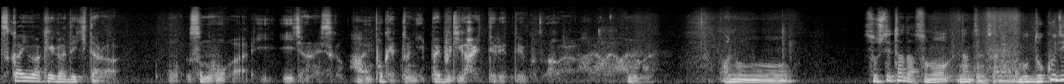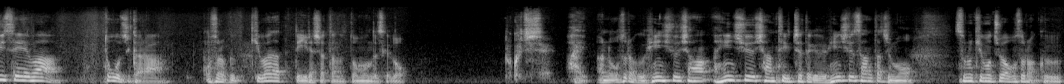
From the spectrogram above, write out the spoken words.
使い分けができたらその方がいいいいじゃないですか、はい。ポケットにいっぱい武器が入ってるっていうことだから、あのーそしてただそのなんていうんですかね。もう独自性は当時からおそらく際立っていらっしゃったんだと思うんですけど、独自性はい、あのおそらく編集者編集者って言っちゃったけど編集さんたちもその気持ちはおそらく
